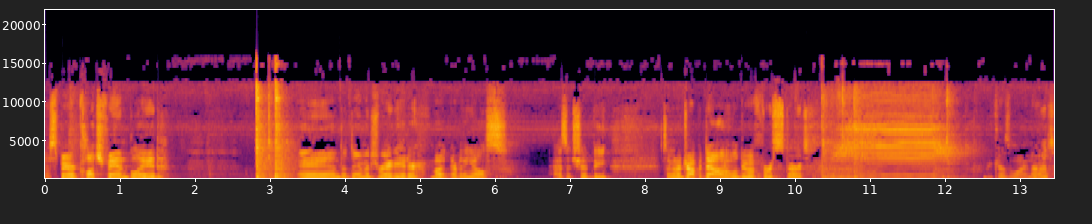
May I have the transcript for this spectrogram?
a spare clutch fan blade, and a damaged radiator, but everything else as it should be. So I'm gonna drop it down and we'll do a first start. Because why not?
